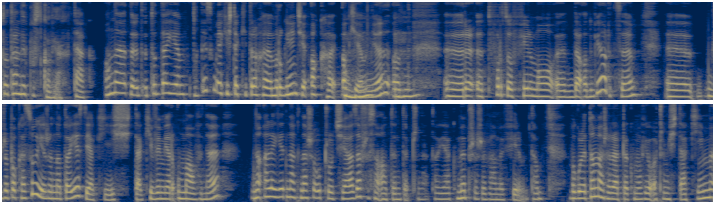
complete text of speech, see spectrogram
totalnych pustkowiach. Tak. One, to- daje, to jest chyba jakieś takie trochę mrugnięcie oka, okiem, Mhm. nie? Od Mhm. y, re- twórców filmu do odbiorcy, że pokazuje, że no to jest jakiś taki wymiar umowny, no ale jednak nasze uczucia zawsze są autentyczne. To jak my przeżywamy film. To w ogóle Tomasz Raczek mówił o czymś takim,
